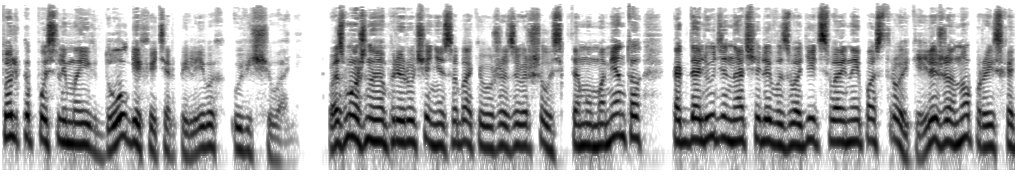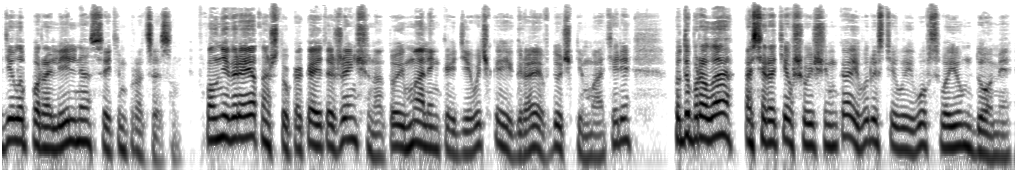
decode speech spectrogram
только после моих долгих и терпеливых увещеваний. Возможно, приручение собаки уже завершилось к тому моменту, когда люди начали возводить свайные постройки, или же оно происходило параллельно с этим процессом. Вполне вероятно, что какая-то женщина, то и маленькая девочка, играя в дочке матери, подобрала осиротевшего щенка и вырастила его в своем доме.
